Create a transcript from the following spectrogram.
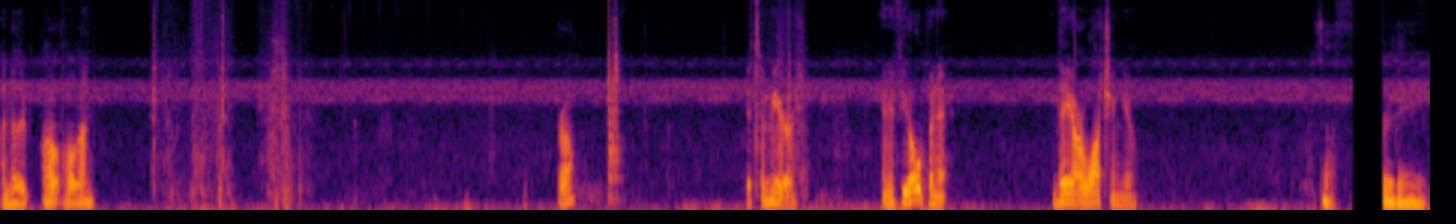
Another. Oh, hold on. Bro, it's a mirror, and if you open it, they are watching you. What the f are they?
